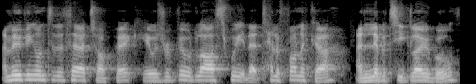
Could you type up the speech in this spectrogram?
And moving on to the third topic, it was revealed last week that Telefonica and Liberty Global,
